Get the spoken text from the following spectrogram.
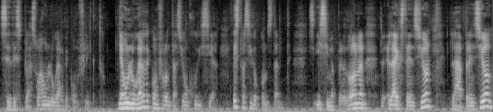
se desplazó a un lugar de conflicto y a un lugar de confrontación judicial. Esto ha sido constante. Y si me perdonan, la extensión, la aprehensión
